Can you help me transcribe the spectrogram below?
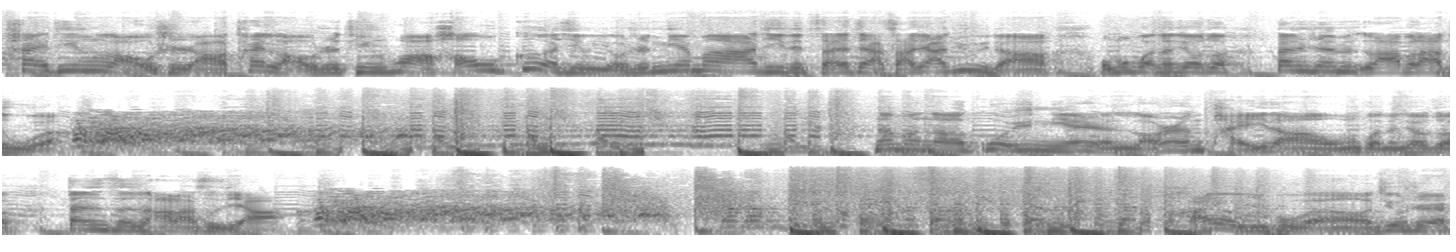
太听老实啊，太老实听话，毫无个性，有时蔫不拉几的砸家砸家具的啊，我们管它叫做单身拉布拉多。那么呢，过于粘人，老让人陪的啊，我们管它叫做单身阿拉斯加。还有一部分啊，就是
